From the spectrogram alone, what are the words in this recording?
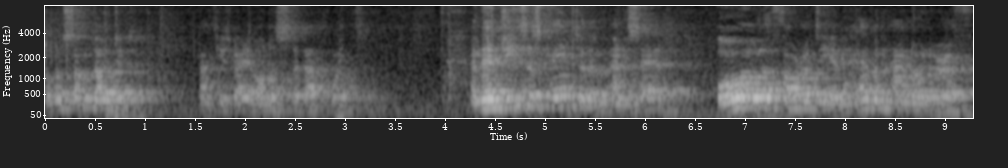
although some doubted. Matthew's very honest at that point. And then Jesus came to them and said, All authority in heaven and on earth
